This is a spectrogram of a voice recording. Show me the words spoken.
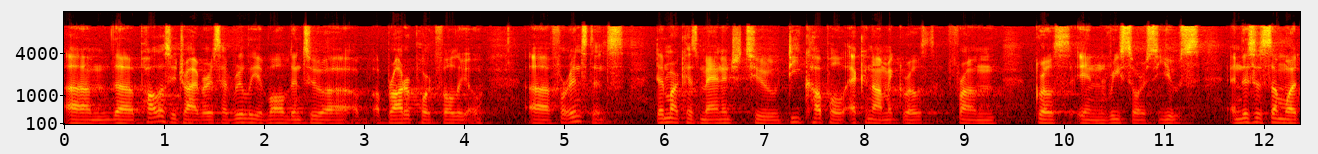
um, the policy drivers have really evolved into a, a broader portfolio. Uh, for instance, Denmark has managed to decouple economic growth from growth in resource use. And this is somewhat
